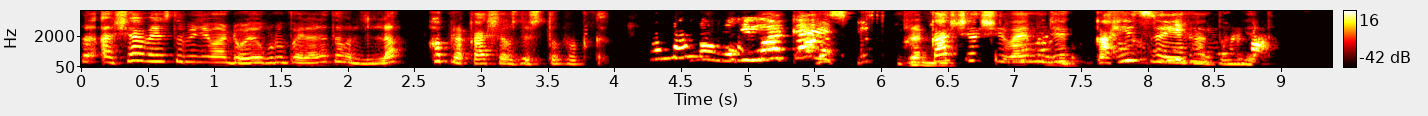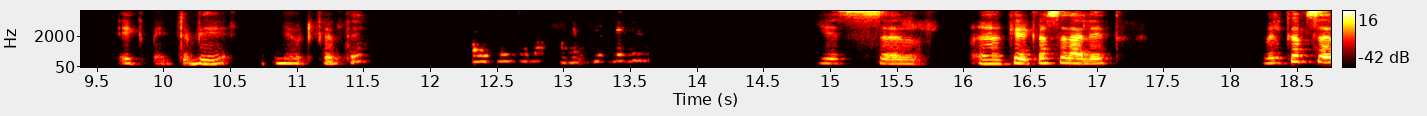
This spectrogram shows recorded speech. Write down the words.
तर अशा वेळेस तुम्ही जेव्हा डोळे उघडून पाहिला ना तेव्हा लख प्रकाशच दिसतो फक्त. प्रकाशाशिवाय म्हणजे काहीच नाही हा दुनियेत एक मिनिट मी म्यूट करते. येस सर केळकर सर आलेत. वेलकम सर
